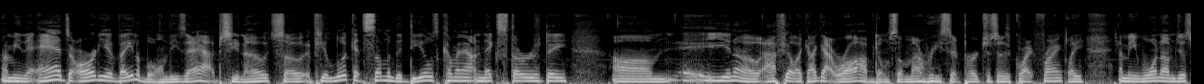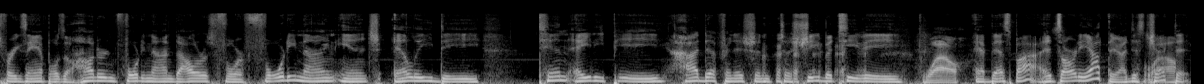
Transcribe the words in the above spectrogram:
I mean the ads are already available on these apps, you know. So if you look at some of the deals coming out next Thursday, um, you know, I feel like I got robbed on some of my recent purchases, quite frankly. I mean, one of them, just for example, is $149 for 49 inch LED 1080p high definition Toshiba TV Wow. at Best Buy. It's already out there. I just checked Wow. it.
